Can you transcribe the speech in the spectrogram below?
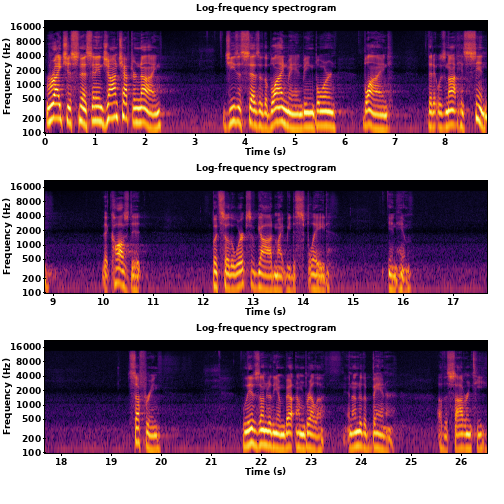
righteousness. And in John chapter 9, Jesus says of the blind man being born blind that it was not his sin that caused it, but so the works of God might be displayed in him. Suffering lives under the umbrella and under the banner of the sovereignty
